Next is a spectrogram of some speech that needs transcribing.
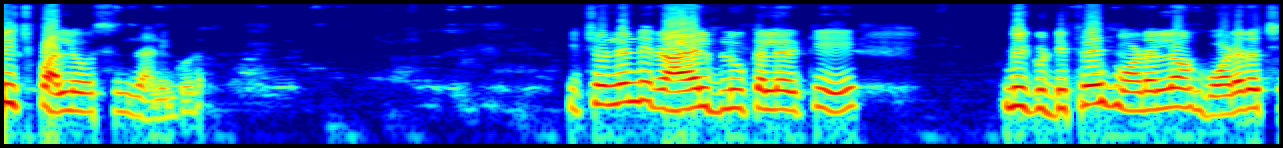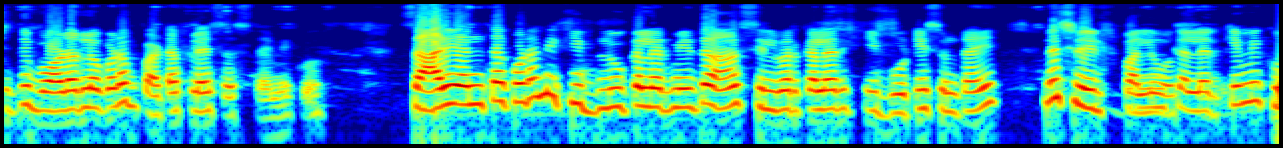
రిచ్ పళ్ళు వస్తుంది దానికి కూడా. ఇది చూడండి రాయల్ బ్లూ కలర్కి మీకు డిఫరెంట్ మోడల్లో బార్డర్ వచ్చింది. బార్డర్లో కూడా బటర్ఫ్లైస్ వస్తాయి మీకు. సారీ అంతా కూడా మీకు ఈ బ్లూ కలర్ మీద సిల్వర్ కలర్ ఈ బూటీస్ ఉంటాయి. నెక్స్ట్ రిచ్ పళ్ళు కలర్కి మీకు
